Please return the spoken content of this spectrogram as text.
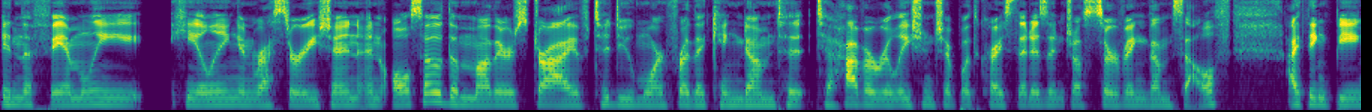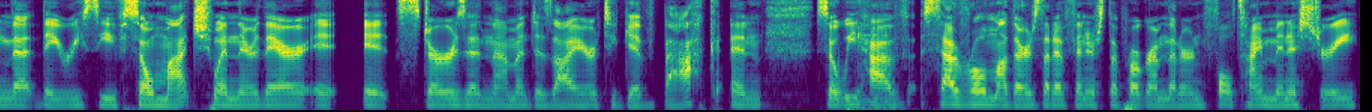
in the family healing and restoration, and also the mother's drive to do more for the kingdom, to to have a relationship with Christ that isn't just serving themselves. I think being that they receive so much when they're there, it it stirs in them a desire to give back. And so we Mm. have several mothers that have finished the program that are in full time ministry.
